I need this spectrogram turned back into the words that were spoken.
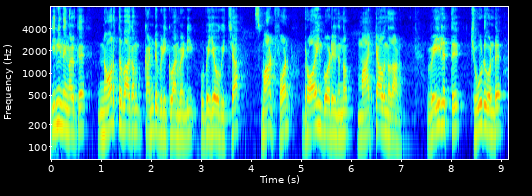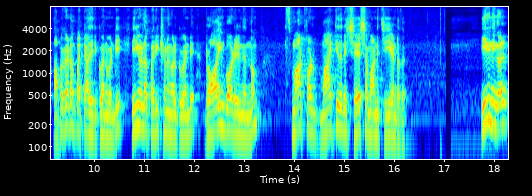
ഇനി നിങ്ങൾക്ക് നോർത്ത് ഭാഗം കണ്ടുപിടിക്കുവാൻ വേണ്ടി ഉപയോഗിച്ച സ്മാർട്ട് ഫോൺ ഡ്രോയിങ് ബോർഡിൽ നിന്നും മാറ്റാവുന്നതാണ്. വെയിലത്ത് ചൂടുകൊണ്ട് അപകടം പറ്റാതിരിക്കുവാൻ വേണ്ടി ഇനിയുള്ള പരീക്ഷണങ്ങൾക്ക് വേണ്ടി ഡ്രോയിങ് ബോർഡിൽ നിന്നും സ്മാർട്ട് ഫോൺ മാറ്റിയതിന് ശേഷമാണ് ചെയ്യേണ്ടത്. ഇനി നിങ്ങൾ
